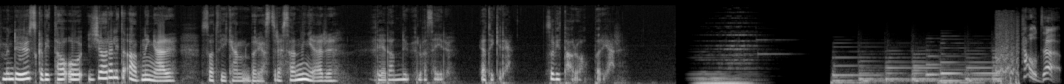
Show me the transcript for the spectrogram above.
men du, ska vi ta och göra lite övningar så att vi kan börja stressa ner redan nu, eller vad säger du? Jag tycker det. Så vi tar och börjar. Hold up.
